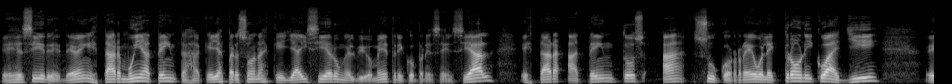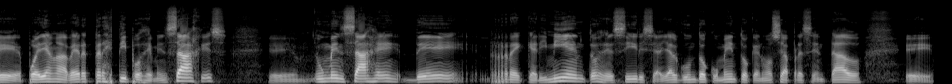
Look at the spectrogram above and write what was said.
es decir, deben estar muy atentas aquellas personas que ya hicieron el biométrico presencial, estar atentos a su correo electrónico. Allí eh, pueden haber tres tipos de mensajes. Eh, un mensaje de requerimiento, es decir, si hay algún documento que no se ha presentado, eh,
